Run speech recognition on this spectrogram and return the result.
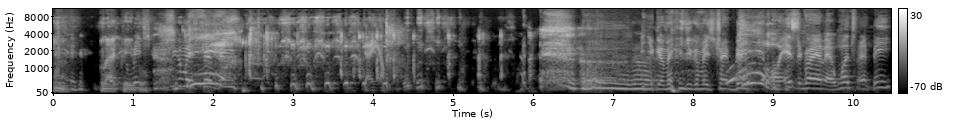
Mm, black people. reach- You can reach Trent B. And you can you can reach Trent B on Instagram at one Trent B.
